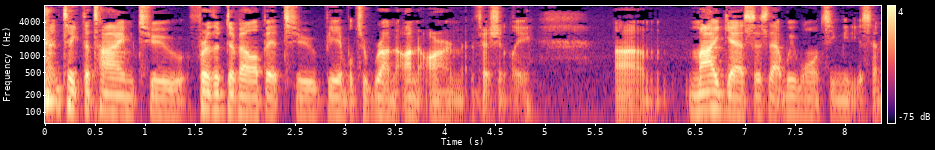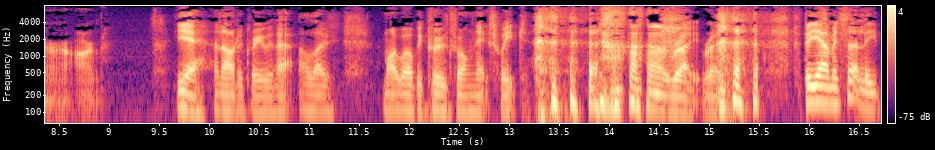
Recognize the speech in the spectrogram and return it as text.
take the time to further develop it to be able to run on ARM efficiently. Um, my guess is that we won't see Media Center on ARM. Yeah, and I'd agree with that, although it might well be proved wrong next week. right, right. but yeah, I mean, certainly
